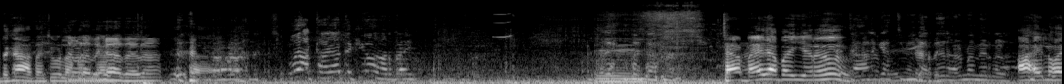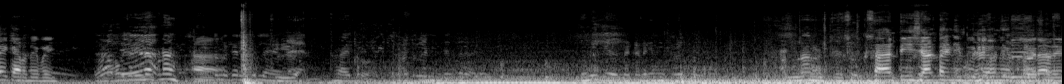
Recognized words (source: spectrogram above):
ਦਿਖਾਤਾ ਝੋਲਾ ਝੋਲਾ ਭਈਆ। ਦਿਖਾ ਦੇ ਇਹਦਾ ਹਾਂ। ਓਏ ਹੱਥ ਆਇਆ ਦੇਖਿਓ ਹਰਦਾ ਨਹੀਂ ਇਹ ਚਾ ਬਹਿ ਜਾ ਬਈ ਯਾਰ। ਜਾਣ ਕੇ ਅੱਜ ਵੀ ਕਰਦੇ ਹਰਨਾ ਮੇਰੇ ਨਾਲ। ਆ ਹੈਲੋ ਹਾਈ ਕਰਦੇ ਬਈ। ਉਹ ਜਿਹੜੀ ਨਾ ਆਪਣਾ? ਹਾਂ। ਠੀਕ ਹੈ ਟਰਾਈ ਕਰੋ ਤੁਮੀ ਜੇ ਮੈਂ ਕੱਢ ਕੇ ਨਹੀਂ ਖੜਾ ਨਾ ਮਿੱਠਾ ਸੁੱਕ ਸਾ ਟੀ-ਸ਼ਰਟ ਹੀ ਨਹੀਂ ਪੂਰੀ ਹੁੰਦੀ ਪਲੇਅਰਾਂ ਦੇ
